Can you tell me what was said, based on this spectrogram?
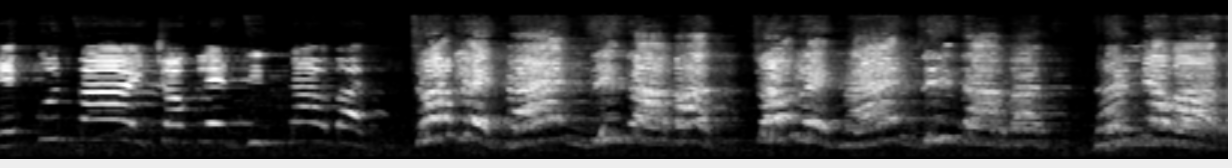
एकूण काय? चॉकलेट जिंदाबाद. चॉकलेट मॅन जिंदाबाद. चॉकलेट मॅन जिंदाबाद. धन्यवाद.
